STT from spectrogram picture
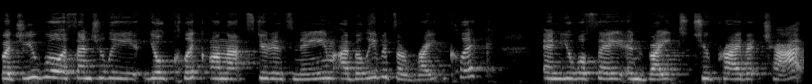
but you will essentially you'll click on that student's name. I believe it's a right click and you will say invite to private chat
